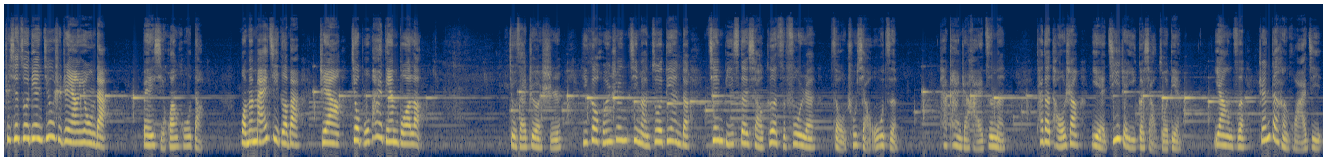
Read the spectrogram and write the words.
这些坐垫就是这样用的。贝喜欢呼道：“我们买几个吧，这样就不怕颠簸了。”就在这时，一个浑身系满坐垫的。尖鼻子的小个子妇人走出小屋子，她看着孩子们，他的头上也系着一个小坐垫，样子真的很滑稽。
